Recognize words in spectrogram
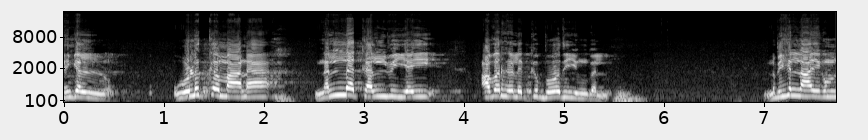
நீங்கள் ஒழுக்கமான நல்ல கல்வியை அவர்களுக்கு போதியுங்கள். நபிகள் நாயகம்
